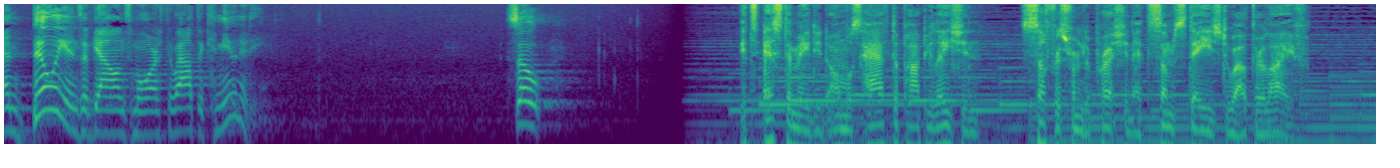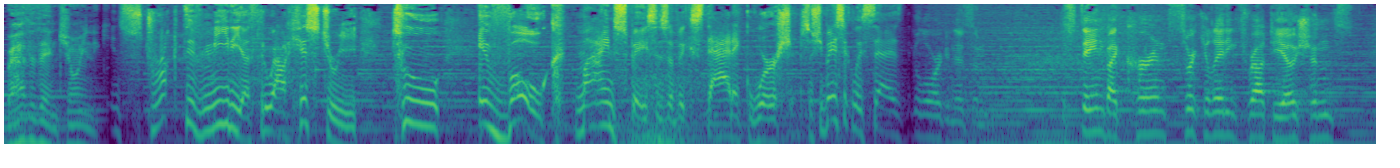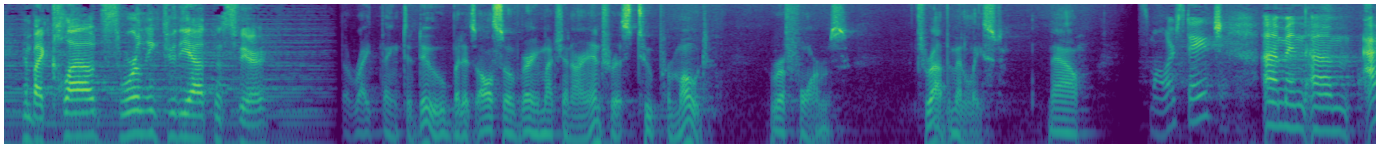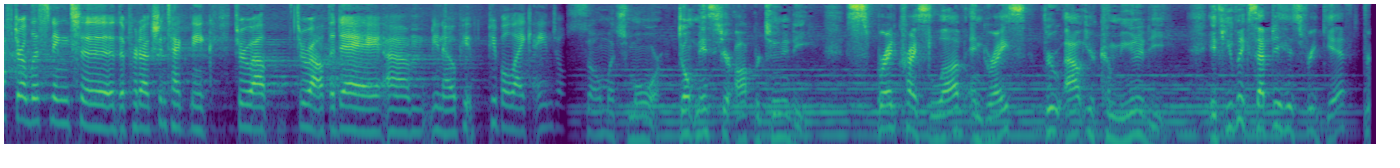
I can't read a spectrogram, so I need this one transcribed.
and billions of gallons more throughout the community. So, it's estimated almost half the population suffers from depression at some stage throughout their life. Rather than joining instructive media throughout history to evoke mind spaces of ecstatic worship. So she basically says organism sustained by currents circulating throughout the oceans and by clouds swirling through the atmosphere. The right thing to do, but it's also very much in our interest to promote reforms throughout the Middle East. Now, smaller stage. Um, and um, after listening to the production technique throughout throughout the day, um, you know, pe- people like Angel. So much more. Don't miss your opportunity. Spread Christ's love and grace throughout your community. If you've accepted His free gift.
